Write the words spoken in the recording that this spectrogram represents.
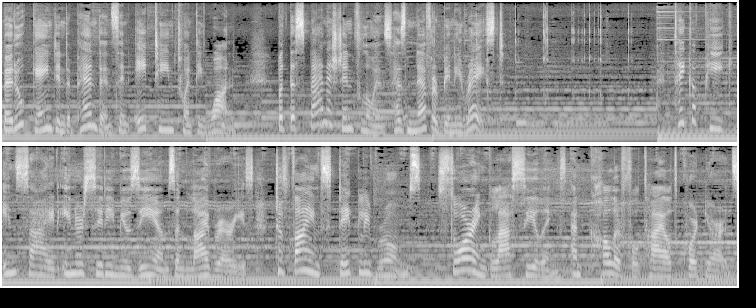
Peru gained independence in 1821, but the Spanish influence has never been erased. Take a peek inside inner city museums and libraries to find stately rooms, soaring glass ceilings, and colorful tiled courtyards.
